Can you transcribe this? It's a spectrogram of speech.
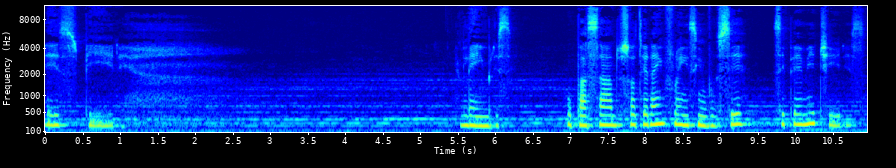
Expire. Lembre-se, o passado só terá influência em você se permitires.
